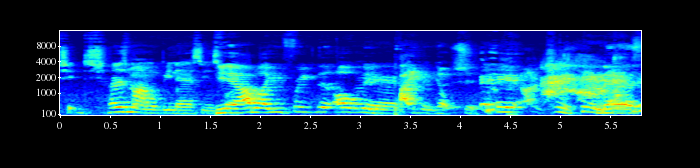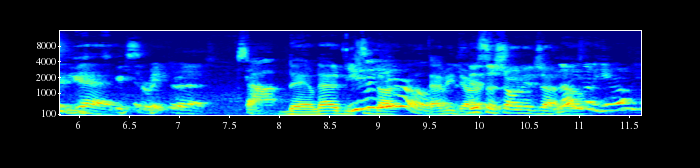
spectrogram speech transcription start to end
She, his mom would be nasty as Yeah, I'm like, you freaked the oh Yeah. man, piping your shit. Nasty ass. He's a raped her ass. Stop. Damn, that'd be He's too a dark. hero. That'd be dark. This is Shonen Jump. No, he's not a hero.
